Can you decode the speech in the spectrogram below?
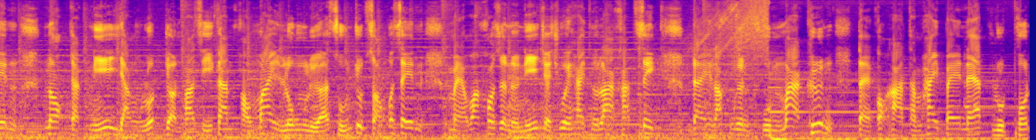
50%นอกจากนี้ยังลดหย่อนภาษีการเผาไหม้ลงเหลือ 0.2%แม้ว่าข้อเสนอนี้จะช่วยให้เทอร่าคลาสสิกได้รับเงินทุนมากขึ้น แต่ก็อาจทำให้ไบแนทหลุดพ้น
